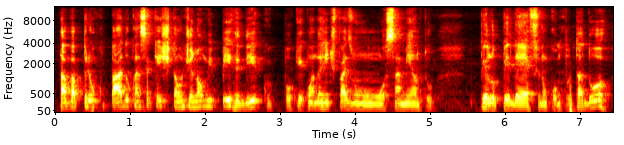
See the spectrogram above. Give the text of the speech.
estava preocupado com essa questão de não me perder, porque quando a gente faz um orçamento pelo PDF no computador,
